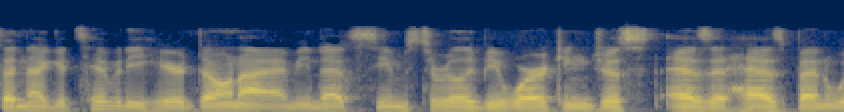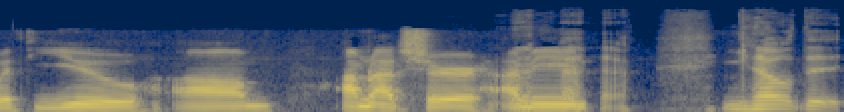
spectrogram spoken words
the negativity here, don't I? I mean, that seems to really be working just as it has been with you. Um, I'm not sure. I mean, you know, the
